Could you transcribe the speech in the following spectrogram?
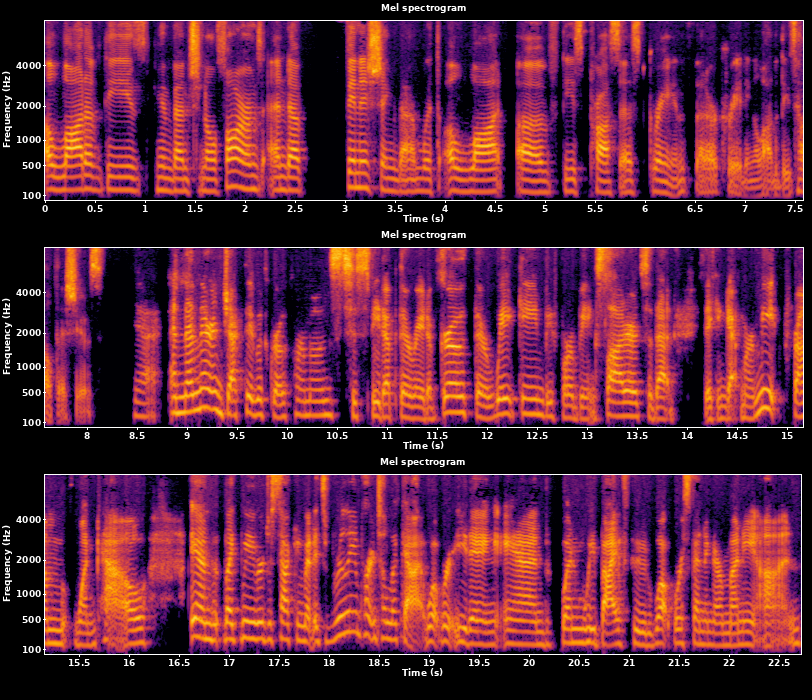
a lot of these conventional farms end up finishing them with a lot of these processed grains that are creating a lot of these health issues. Yeah. And then they're injected with growth hormones to speed up their rate of growth, their weight gain before being slaughtered so that they can get more meat from one cow. And like we were just talking about, it's really important to look at what we're eating and when we buy food, what we're spending our money on.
